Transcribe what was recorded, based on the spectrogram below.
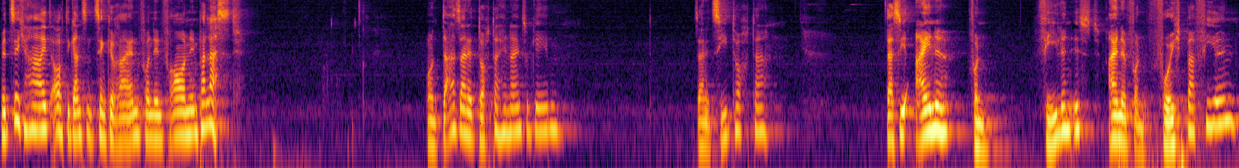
mit Sicherheit auch die ganzen Zänkereien von den Frauen im Palast. Und da seine Tochter hineinzugeben, seine Ziehtochter, dass sie eine von vielen ist, eine von furchtbar vielen,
